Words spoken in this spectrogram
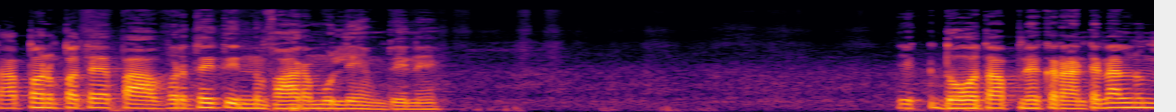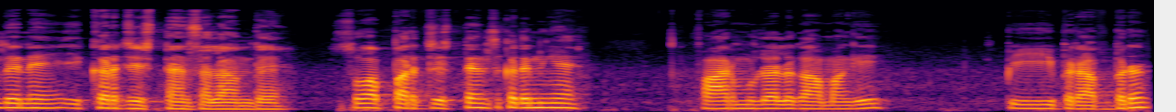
ਤਾਂ ਆਪਾਂ ਨੂੰ ਪਤਾ ਹੈ ਪਾਵਰ ਦੇ ਤਿੰਨ ਫਾਰਮੂਲੇ ਹੁੰਦੇ ਨੇ। ਇੱਕ ਦੋ ਤਾਂ ਆਪਣੇ ਕਰੰਟ ਨਾਲ ਹੁੰਦੇ ਨੇ, ਇੱਕ ਰੈਜ਼ਿਸਟੈਂਸ ਵਾਲਾ ਹੁੰਦਾ ਸੋ ਆਪਾਂ ਰੈਜ਼ਿਸਟੈਂਸ ਕੱਢਣੀ ਹੈ। ਫਾਰਮੂਲਾ ਲਗਾਵਾਂਗੇ। P ਬਰਾਬਰ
